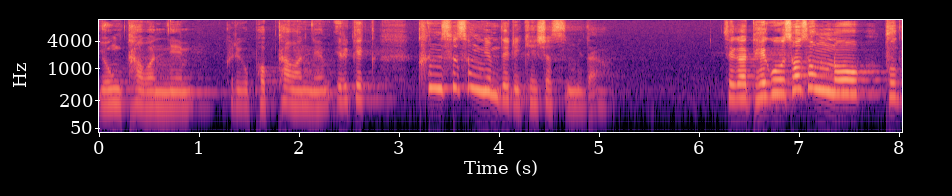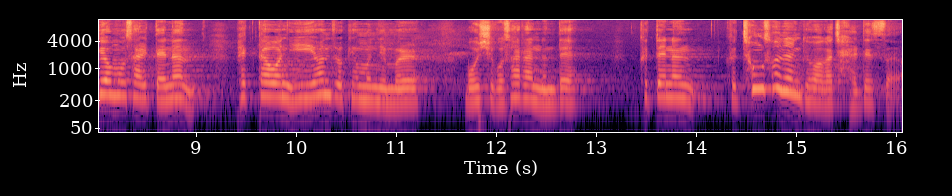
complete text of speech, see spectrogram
용타원님, 그리고 법타원님 이렇게 큰 스승님들이 계셨습니다. 제가 대구 서성로 부교무 살 때는 백타원 이현조 교무님을 모시고 살았는데 그때는 그 청소년 교화가 잘 됐어요.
